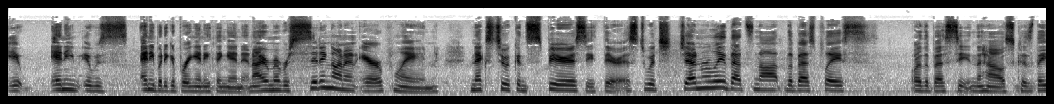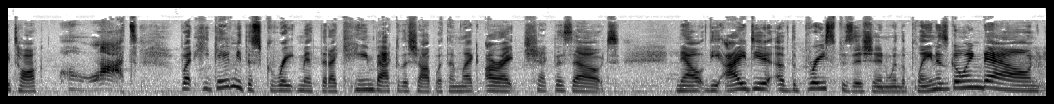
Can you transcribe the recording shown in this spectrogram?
it any it was anybody could bring anything in, and I remember sitting on an airplane next to a conspiracy theorist, which generally that's not the best place or the best seat in the house because they talk a lot. But he gave me this great myth that I came back to the shop with. I'm like, all right, check this out. Now, the idea of the brace position when the plane is going down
